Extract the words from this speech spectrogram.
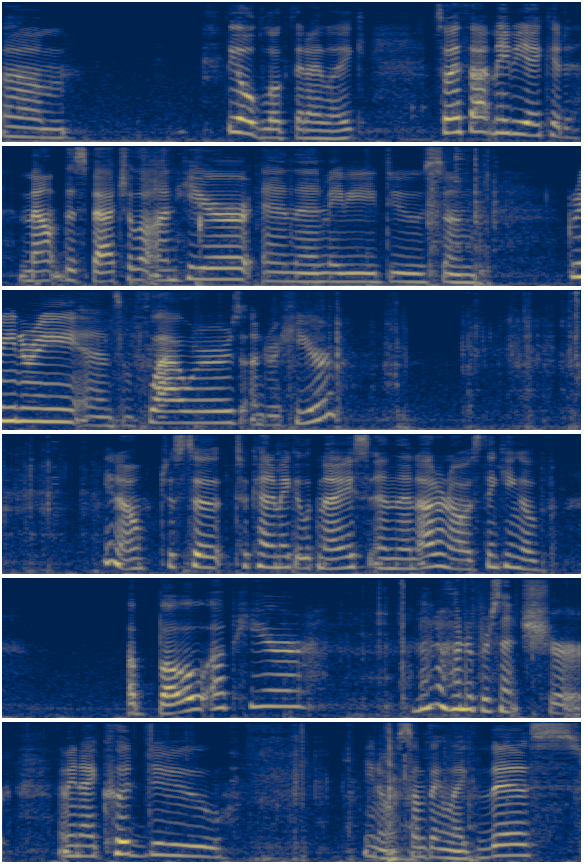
um, the old look that I like. So I thought maybe I could mount the spatula on here and then maybe do some greenery and some flowers under here. You know, just to, to kind of make it look nice. And then, I don't know, I was thinking of a bow up here. Not 100% sure. I mean, I could do, you know, something like this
